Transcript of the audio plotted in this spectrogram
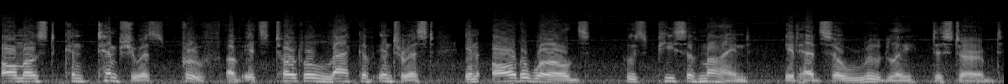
almost contemptuous proof of its total lack of interest in all the worlds whose peace of mind it had so rudely disturbed.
